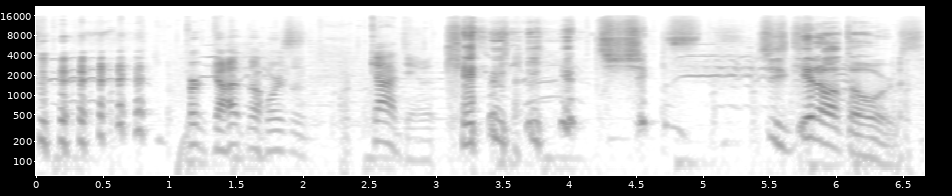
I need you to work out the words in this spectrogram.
Forgot the horses. God damn it. Can you just, just get off the horse?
